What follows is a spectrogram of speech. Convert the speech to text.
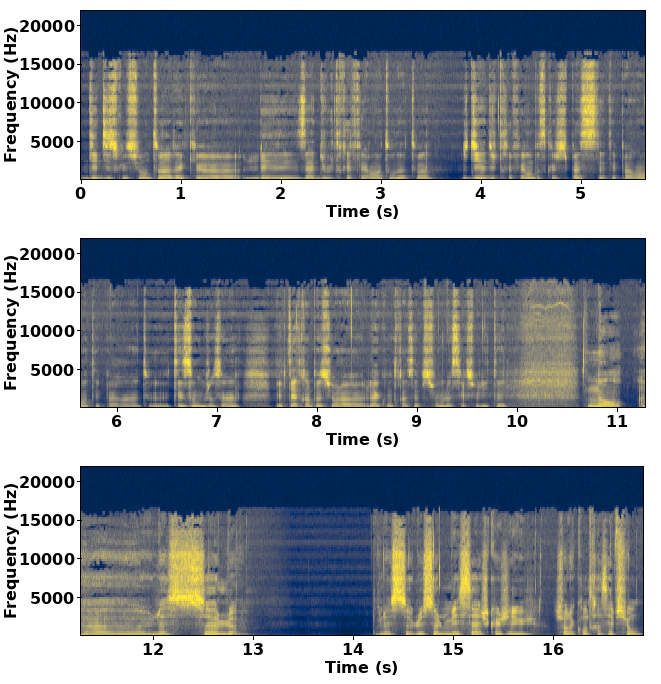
des discussions, toi, avec euh, les adultes référents autour de toi? Je dis adultes référents parce que je sais pas si c'était tes parents, tes parrains, tes oncles, j'en sais rien. Mais peut-être un peu sur la, la contraception, la sexualité? Non, euh, la seule, la seule- le seul message que j'ai eu sur la contraception,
